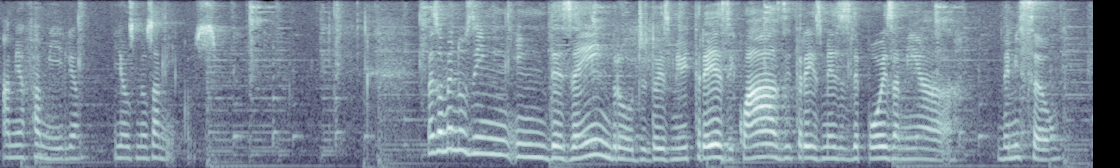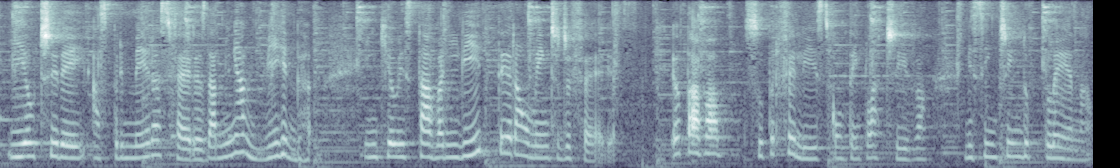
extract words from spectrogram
à minha família e aos meus amigos. Mais ou menos em, em dezembro de 2013, quase três meses depois da minha demissão, e eu tirei as primeiras férias da minha vida em que eu estava literalmente de férias. Eu estava super feliz, contemplativa, me sentindo plena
